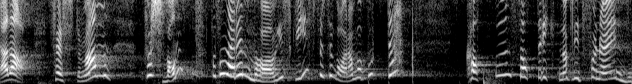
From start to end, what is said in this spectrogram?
Ja da. Førstemann forsvant på sånn der magisk vis. Plutselig var han bare borte. Katten satt riktignok litt fornøyd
